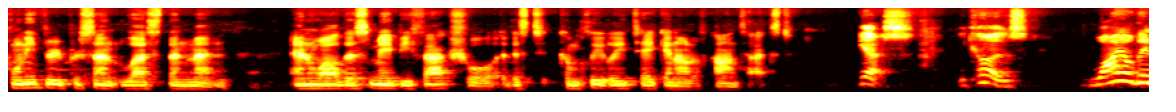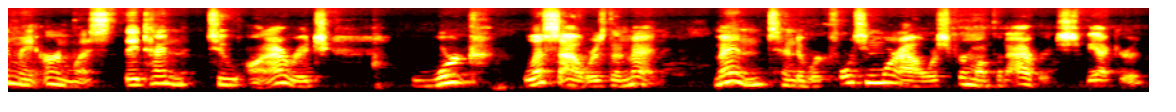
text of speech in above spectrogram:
23% less than men. And while this may be factual, it is t- completely taken out of context. Yes, because while they may earn less, they tend to, on average, work less hours than men. Men tend to work 14 more hours per month on average, to be accurate.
